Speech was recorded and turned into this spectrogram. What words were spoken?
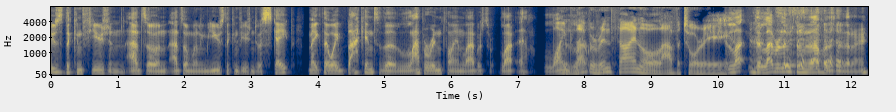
use the confusion. Adso and Adso and William use the confusion to escape, make their way back into the labyrinthine laboratory. La- uh, library. Labyrinthine lavatory. The, la- the labyrinthine laboratory.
